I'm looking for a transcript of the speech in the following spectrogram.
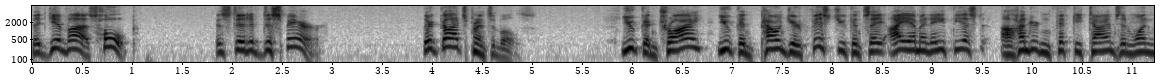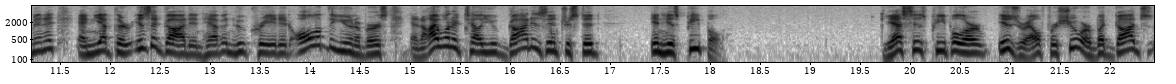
that give us hope instead of despair. They're God's principles. You can try, you can pound your fist, you can say, I am an atheist 150 times in one minute, and yet there is a God in heaven who created all of the universe, and I want to tell you, God is interested in his people. Yes, his people are Israel for sure, but God's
